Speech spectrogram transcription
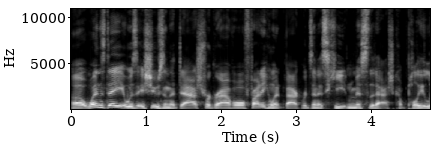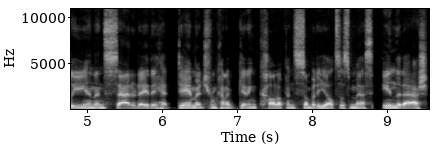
Uh, Wednesday, it was issues in the dash for Gravel. Friday, he went backwards in his heat and missed the dash completely. And then Saturday, they had damage from kind of getting caught up in somebody else's mess in the dash.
